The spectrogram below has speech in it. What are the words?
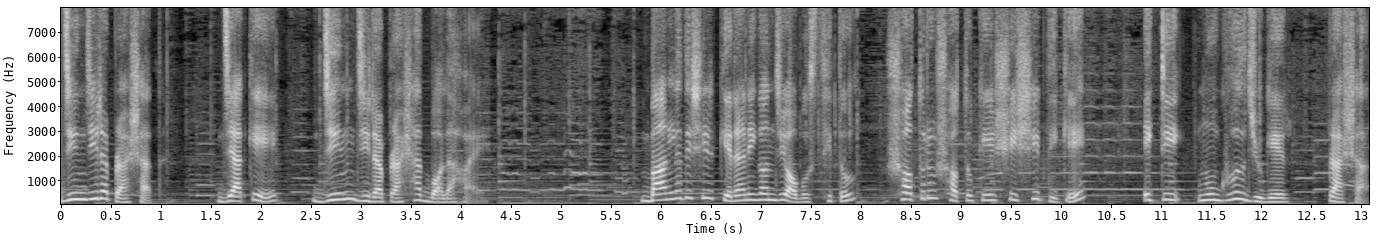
জিঞ্জিরা প্রাসাদ, যাকে জিনজিরা প্রাসাদ বলা হয়। বাংলাদেশের কেরানীগঞ্জে অবস্থিত সতেরো শতকের শেষের দিকে একটি মুঘল যুগের প্রাসাদ।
